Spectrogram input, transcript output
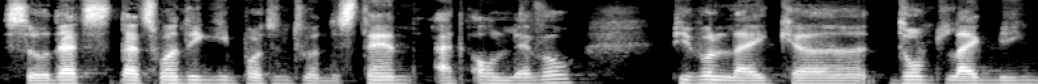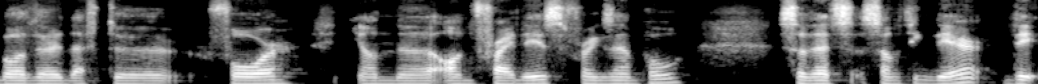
So that's that's one thing important to understand at all level people like uh, don't like being bothered after four on uh, on Fridays, for example. So that's something there. They,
